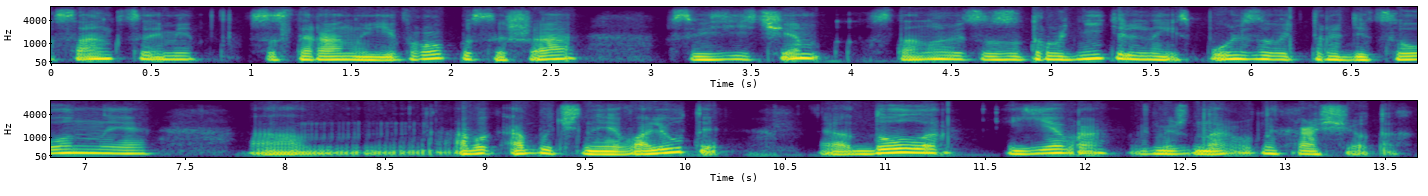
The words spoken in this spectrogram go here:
санкциями со стороны Европы, США, в связи с чем становится затруднительно использовать традиционные обычные валюты, доллар, евро в международных расчетах.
